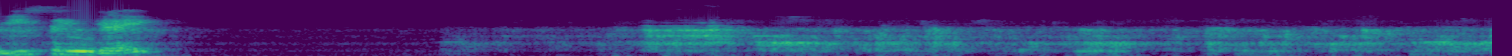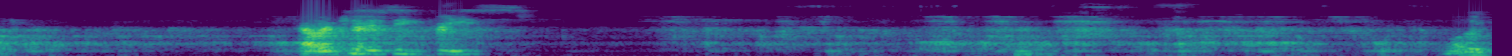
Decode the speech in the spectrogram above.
Tuyisenge. Alakasi Feast. A lot of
